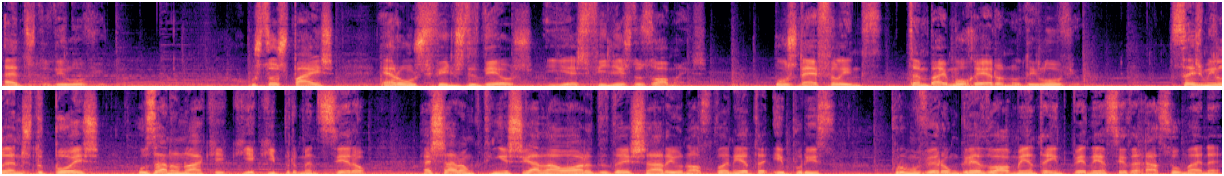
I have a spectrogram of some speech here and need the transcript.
antes do dilúvio. Os seus pais eram os filhos de Deus e as filhas dos homens. Os Nephilims também morreram no dilúvio. Seis mil anos depois, os Anunnaki que aqui permaneceram acharam que tinha chegado a hora de deixarem o nosso planeta e, por isso, promoveram gradualmente a independência da raça humana,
